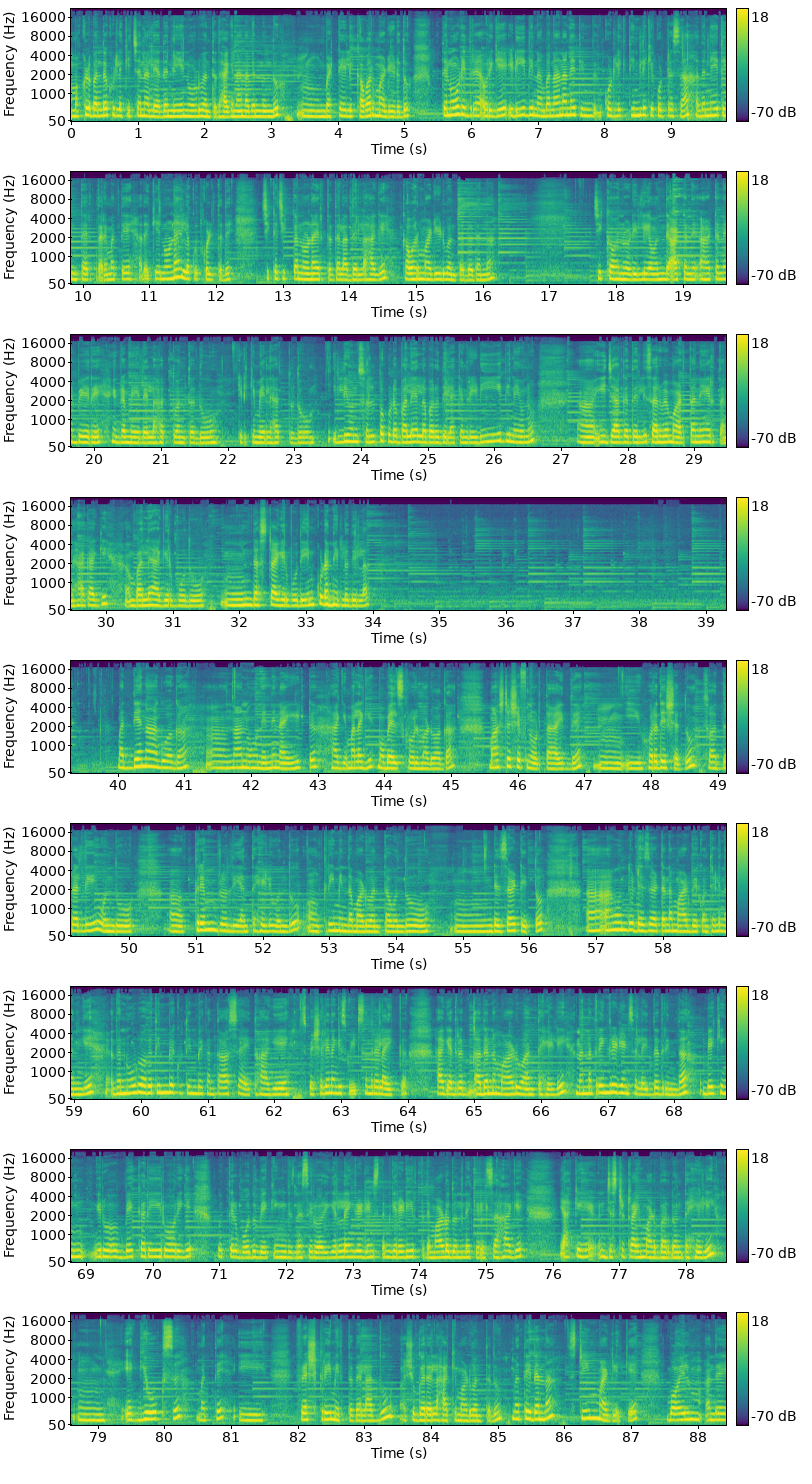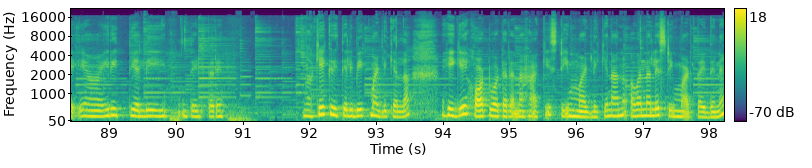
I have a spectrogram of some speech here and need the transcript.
ಮಕ್ಕಳು ಬಂದ ಕೂಡಲೇ ಕಿಚನಲ್ಲಿ ಅದನ್ನೇ ನೋಡುವಂಥದ್ದು. ಹಾಗೆ ನಾನು ಅದನ್ನೊಂದು ಬಟ್ಟೆಯಲ್ಲಿ ಕವರ್ ಮಾಡಿ ಹಿಡಿದು, ಮತ್ತು ನೋಡಿದರೆ ಅವರಿಗೆ ಇಡೀ ದಿನ ಬನಾನನೇ ತಿಂದು ಕೊಡ್ಲಿಕ್ಕೆ ತಿನ್ನಲಿಕ್ಕೆ ಕೊಟ್ಟರೆ ಸಹ ಅದನ್ನೇ ತಿಂತಾ ಇರ್ತಾರೆ. ಮತ್ತು ಅದಕ್ಕೆ ನೊಣ ಎಲ್ಲ ಕೂತ್ಕೊಳ್ತದೆ. ಚಿಕ್ಕ ಚಿಕ್ಕ ನೊಣ ಇರ್ತದಲ್ಲ, ಅದೆಲ್ಲ ಹಾಗೆ ಕವರ್ ಮಾಡಿ ಇಡುವಂಥದ್ದು ಅದನ್ನು. ಚಿಕ್ಕವ ನೋಡಿ, ಇಲ್ಲಿ ಒಂದು ಆಟನೇ ಆಟನೇ ಬೇರೆ. ಇದರ ಮೇಲೆಲ್ಲ ಹತ್ತುವಂಥದ್ದು. ಕಿಟಕಿ ಮೇಲೆ ಹತ್ತೋದು. ಇಲ್ಲಿ ಒಂದು ಸ್ವಲ್ಪ ಕೂಡ ಬಲೆ ಎಲ್ಲ ಬರೋದಿಲ್ಲ ಯಾಕೆಂದರೆ ಇಡೀ ದಿನ ಇವನು ಈ ಜಾಗದಲ್ಲಿ ಸರ್ವೆ ಮಾಡ್ತಾನೇ ಇರ್ತಾನೆ. ಹಾಗಾಗಿ ಬಲೆ ಆಗಿರ್ಬೋದು ಡಸ್ಟ್ ಆಗಿರ್ಬೋದು, ಏನು ಕೂಡ ನಿಲ್ಲೋದಿಲ್ಲ ಮಧ್ಯಾಹ್ನ ಆಗುವಾಗ ನಾನು ನಿನ್ನೆ ನೈಟ್ ಹಾಗೆ ಮಲಗಿ ಮೊಬೈಲ್ ಸ್ಕ್ರೋಲ್ ಮಾಡುವಾಗ ಮಾಸ್ಟರ್ ಶೆಫ್ ನೋಡ್ತಾ ಇದ್ದೆ. ಈ ಹೊರದೇಶದ್ದು. ಸೊ ಅದರಲ್ಲಿ ಒಂದು ಕ್ರಿಮ್ ಅಂತ ಹೇಳಿ ಒಂದು ಕ್ರೀಮಿಂದ ಮಾಡುವಂಥ ಒಂದು ಡೆಸರ್ಟ್ ಇತ್ತು. ಆ ಆ ಒಂದು ಡೆಸರ್ಟನ್ನು ಮಾಡಬೇಕು ಅಂಥೇಳಿ ನನಗೆ ಅದನ್ನು ನೋಡುವಾಗ ತಿನ್ನಬೇಕು ತಿನ್ನಬೇಕಂತ ಆಸೆ ಆಯಿತು. ಹಾಗೆ ಸ್ಪೆಷಲಿ ನನಗೆ ಸ್ವೀಟ್ಸ್ ಅಂದರೆ ಲೈಕ್ ಹಾಗೆ ಅದರ, ಅದನ್ನು ಮಾಡುವ ಅಂತ ಹೇಳಿ ನನ್ನ ಹತ್ರ ಇಂಗ್ರೀಡಿಯೆಂಟ್ಸ್ ಎಲ್ಲ ಇದ್ದದ್ರಿಂದ ಬೇಕಿಂಗ್ ಇರೋ ಬೇಕರಿ ಇರೋರಿಗೆ ಗೊತ್ತಿರ್ಬೋದು ಬೇಕಿಂಗ್ ಬಿಸ್ನೆಸ್ ಇರೋರಿಗೆ ಎಲ್ಲ ಇಂಗ್ರೀಡಿಯೆಂಟ್ಸ್ ನಮಗೆ ರೆಡಿ ಇರ್ತದೆ, ಮಾಡೋದೊಂದೇ ಕೆಲಸ. ಹಾಗೆ ಯಾಕೆ ಜಸ್ಟ್ ಟ್ರೈ ಮಾಡಬಾರ್ದು ಅಂತ ಹೇಳಿ ಎಗ್ ಯೋಕ್ಸ್ ಮತ್ತು ಈ ಫ್ರೆಶ್ ಕ್ರೀಮ್ ಇರ್ತದಲ್ಲ ಅದು ಶುಗರೆಲ್ಲ ಹಾಕಿ ಮಾಡುವಂಥದ್ದು. ಮತ್ತು ಇದನ್ನು ಸ್ಟೀಮ್ ಮಾಡಲಿಕ್ಕೆ ಬಾಯ್ಲ್ ಅಂದರೆ ಈ ರೀತಿಯಲ್ಲಿ ಅಂತ ಹೇಳ್ತಾರೆ ಕೇಕ್ ರೀತಿಯಲ್ಲಿ ಬೇಕ್ ಮಾಡಲಿಕ್ಕೆಲ್ಲ ಹೀಗೆ ಹಾಟ್ ವಾಟರನ್ನು ಹಾಕಿ ಸ್ಟೀಮ್ ಮಾಡಲಿಕ್ಕೆ ನಾನು ಅವನ್ನಲ್ಲೇ ಸ್ಟೀಮ್ ಮಾಡ್ತಾ ಇದ್ದೇನೆ.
